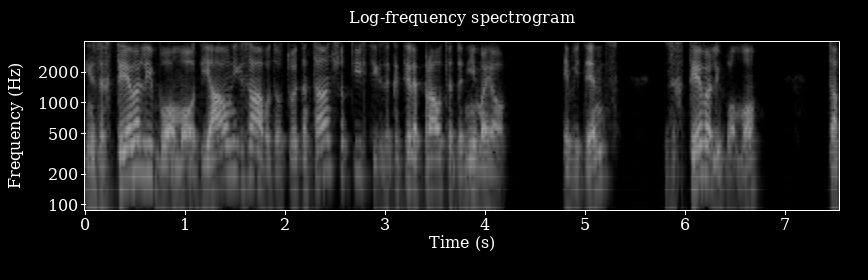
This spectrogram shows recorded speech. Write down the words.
In zahtevali bomo od javnih zavodov, to je natančno tistih, za katere pravite, da nimajo evidenc, Zahtevali bomo, da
